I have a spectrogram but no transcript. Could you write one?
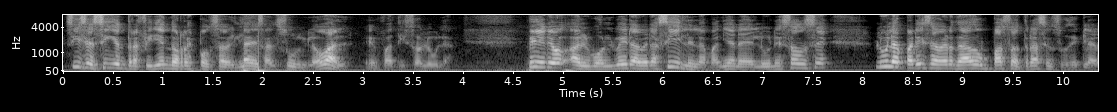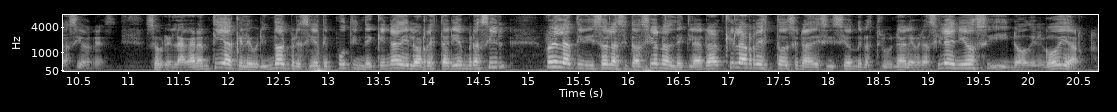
si se siguen transfiriendo responsabilidades al sur global, enfatizó Lula. Pero al volver a Brasil en la mañana del lunes 11, Lula parece haber dado un paso atrás en sus declaraciones. Sobre la garantía que le brindó el presidente Putin de que nadie lo arrestaría en Brasil, relativizó la situación al declarar que el arresto es una decisión de los tribunales brasileños y no del gobierno.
